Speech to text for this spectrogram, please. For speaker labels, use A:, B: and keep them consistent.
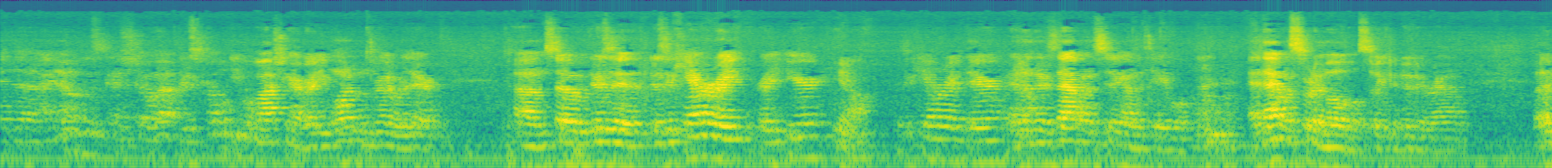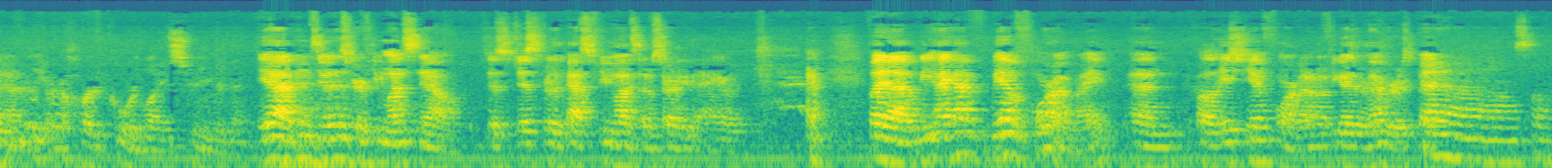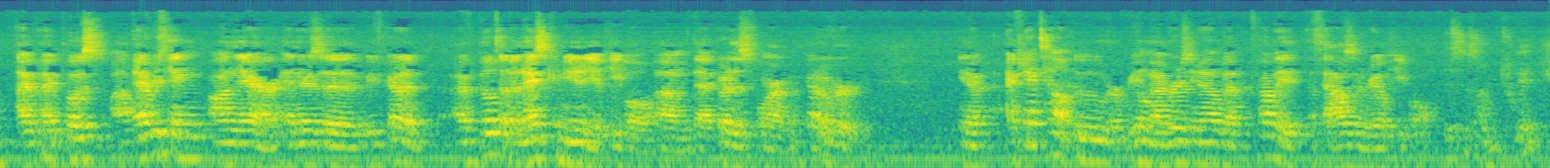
A: And uh, I know who's going to show up. There's a couple people watching already. One of them's right over there. Um, so there's a there's a camera right right here.
B: Yeah.
A: There's a camera right there, and then there's that one sitting on the table, and that one's sort of mobile, so we can move it around. But
B: But you
A: uh,
B: really are a hardcore live streamer then.
A: yeah, I've been doing this for a few months now. Just just for the past few months, I'm starting to get the hang of it. But uh, we I have we have a forum right, and called HTM Forum. I don't know if you guys remember it, but.
C: Uh, so
A: I, I post uh, everything on there, and there's a we've got a I've built up a nice community of people um, that go to this forum. I've got over, you know, I can't tell who are real members, you know, but probably a thousand real people.
B: This is on Twitch?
